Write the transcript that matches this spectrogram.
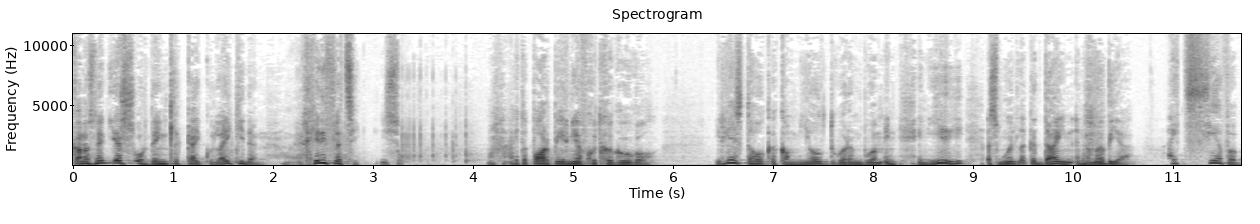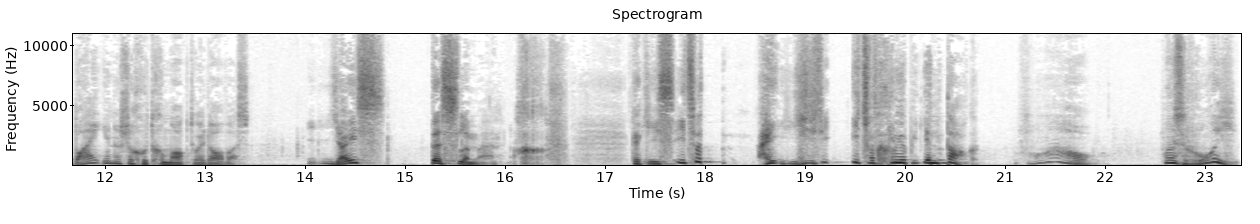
Kan ons net eers ordentlik kyk hoe lyk die ding? Ek gee die flitsie. Hierso. Ek het 'n paar pierneef goed gegoogel. Hierdie is dalk 'n kameeldoringboom en en hierdie is moontlik 'n duin in Namibië. Hy het sewe baie ene so goed gemaak toe hy daar was. Jy's te slim man. Ag. Kyk, hier's iets wat hy hier's iets wat gloei op die een tak. Wow. Is rooi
